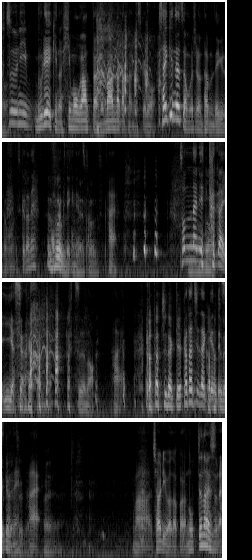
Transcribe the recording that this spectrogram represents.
普通にブレーキの紐があったんで回んなかったんですけど 最近のやつはもちろん多分できると思うんですけどね。本格的なやつは、ね、はい。そんなに高いいいやつじゃなかったんで普通の、はい、形だけ？形だけですかね、ね、はい、はい、まあチャリはだから乗ってないですね。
